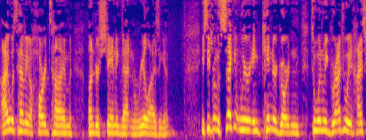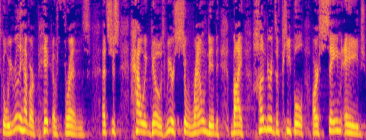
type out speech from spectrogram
I was having a hard time understanding that and realizing it. You see, from the second we're in kindergarten to when we graduate high school, we really have our pick of friends. That's just how it goes. We are surrounded by hundreds of people our same age,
